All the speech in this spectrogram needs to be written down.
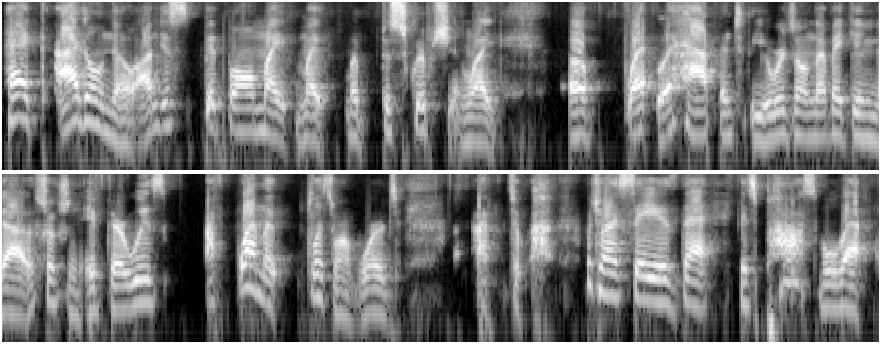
Heck, I don't know. I'm just spitballing my, my, my prescription, like, of what, what happened to the original Namekian God Destruction. If there was, I, why am I, what's wrong words? What I, am trying to say is that it's possible that,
